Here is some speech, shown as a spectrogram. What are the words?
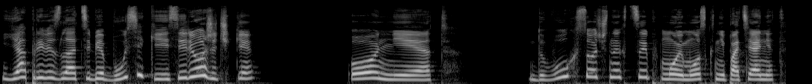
я привезла тебе бусики и сережечки». «О, нет. Двух сочных цып мой мозг не потянет».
